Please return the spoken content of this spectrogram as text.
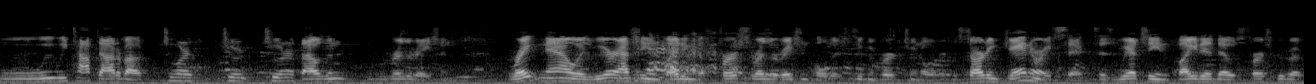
we, we topped out about 200 200,000 reservations. Right now is we are actually inviting the first reservation holders to convert to an order. So starting January 6th is we actually invited those first group of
